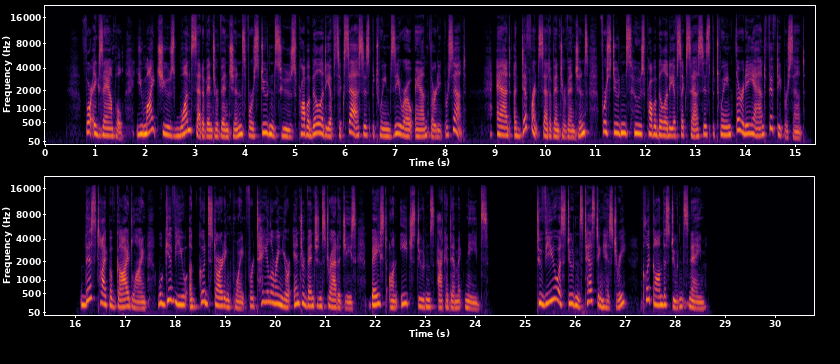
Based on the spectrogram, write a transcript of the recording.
For example, you might choose one set of interventions for students whose probability of success is between 0 and 30%, and a different set of interventions for students whose probability of success is between 30 and 50%. This type of guideline will give you a good starting point for tailoring your intervention strategies based on each student's academic needs. To view a student's testing history, click on the student's name.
